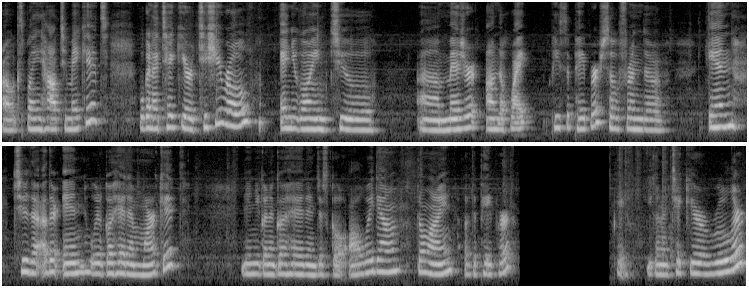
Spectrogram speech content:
I'll explain how to make it. We're going to take your tissue roll and you're going to um, measure on the white piece of paper. So from the end to the other end, we'll go ahead and mark it. Then you're going to go ahead and just go all the way down the line of the paper. Okay, you're going to take your ruler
